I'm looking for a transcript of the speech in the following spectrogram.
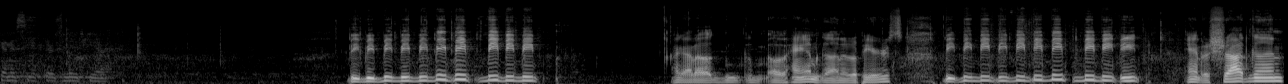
Gonna see if there's loot here. Beep, beep, beep, beep, beep, beep, beep, beep, beep, beep. I got a, a handgun, it appears. Beep, beep, beep, beep, beep, beep, beep, beep, beep, beep. And a shotgun.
